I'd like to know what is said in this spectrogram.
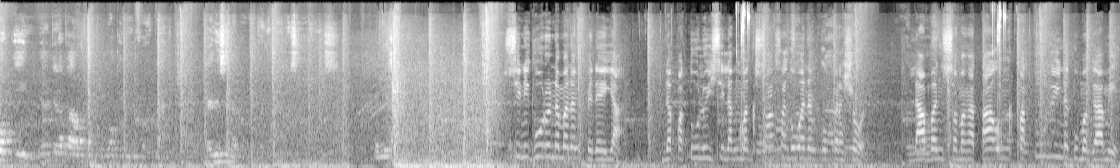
walk-in. Yan ang tinatawag ng walk-in informant. Pwede sila pumunta dito sa office. Siniguro naman ng PDEA na patuloy silang magsasagawa ng operasyon laban sa mga taong patuloy na gumagamit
